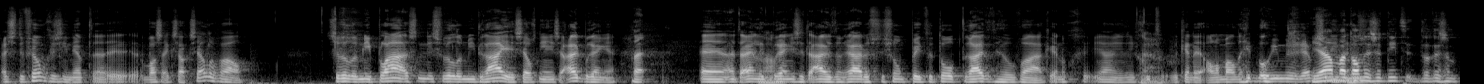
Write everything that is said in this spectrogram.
als je de film gezien hebt, eh, was exact hetzelfde verhaal. Ze wilden hem niet plaatsen, ze wilden hem niet draaien, zelfs niet eens uitbrengen. Nee. En uiteindelijk brengen ze het uit, een radiostation pikt het op, draait het heel vaak. En nog, ja, goed, Ja. we kennen allemaal de hit Bohemian Rhapsody. Ja, maar dan Dus- is het niet. Dat is een.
